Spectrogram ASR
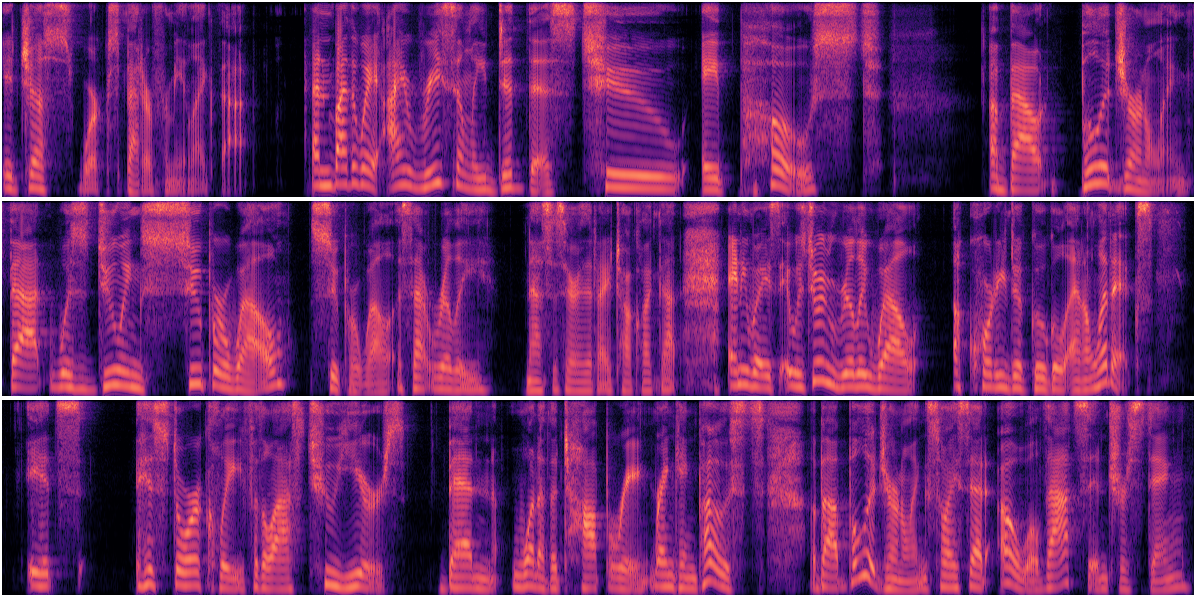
it just works better for me like that. And by the way, I recently did this to a post about bullet journaling that was doing super well. Super well. Is that really necessary that I talk like that? Anyways, it was doing really well according to Google Analytics. It's historically, for the last two years, been one of the top ranking posts about bullet journaling. So I said, oh, well, that's interesting.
